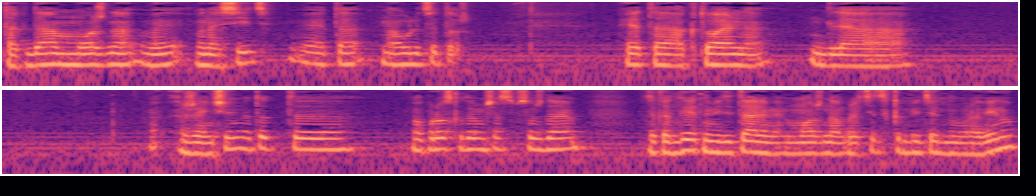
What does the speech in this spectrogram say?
тогда можно выносить это на улице тоже. Это актуально для женщин, этот э, вопрос, который мы сейчас обсуждаем. За конкретными деталями можно обратиться к компетентному раввину.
